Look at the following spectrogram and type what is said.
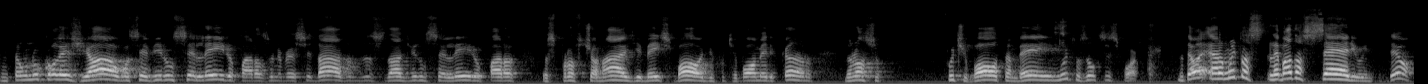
Então, no colegial, você vira um celeiro para as universidades, as universidades viram um celeiro para os profissionais de beisebol, de futebol americano, do nosso futebol também, e muitos outros esportes. Então, era muito levado a sério, entendeu?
